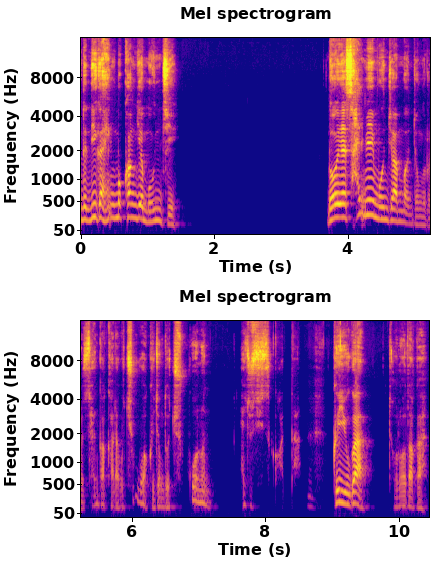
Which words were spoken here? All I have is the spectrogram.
근데 네가 행복한 게 뭔지 너의 삶이 뭔지 한번 정도로 생각하라고 친구가 그 정도 충고는 해줄 수 있을 것 같다. 그 이유가 저러다가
